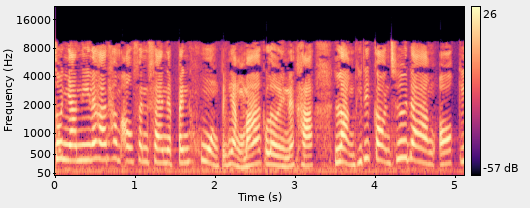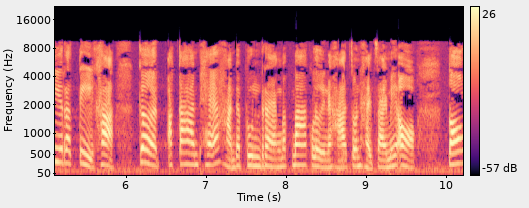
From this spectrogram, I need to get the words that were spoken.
ส่วนงานนี้นะคะทำเอาแฟนๆเนี่ยเป็นห่วงเป็นอย่างมากเลยนะคะ หลังพิธีกรชื่อดังออกกีรติค่ะ เกิดอาการแพ้อาหารแบบรุนแรงมากๆเลยนะคะ จนหายใจไม่ออก ต้อง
